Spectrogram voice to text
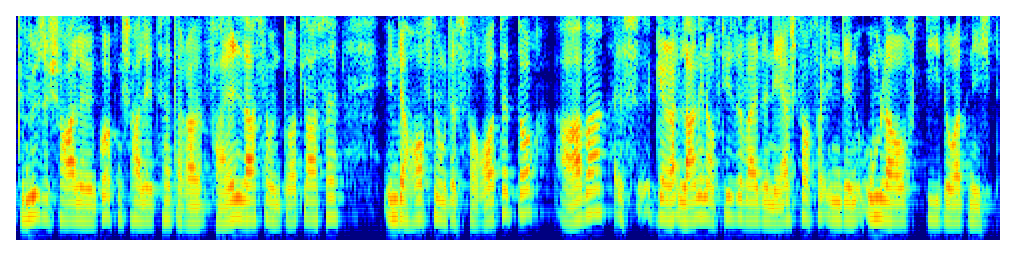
Gemüseschale, eine Gurkenschale etc. fallen lasse und dort lasse, in der Hoffnung, das verrottet doch. Aber es gelangen auf diese Weise Nährstoffe in den Umlauf, die dort nicht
